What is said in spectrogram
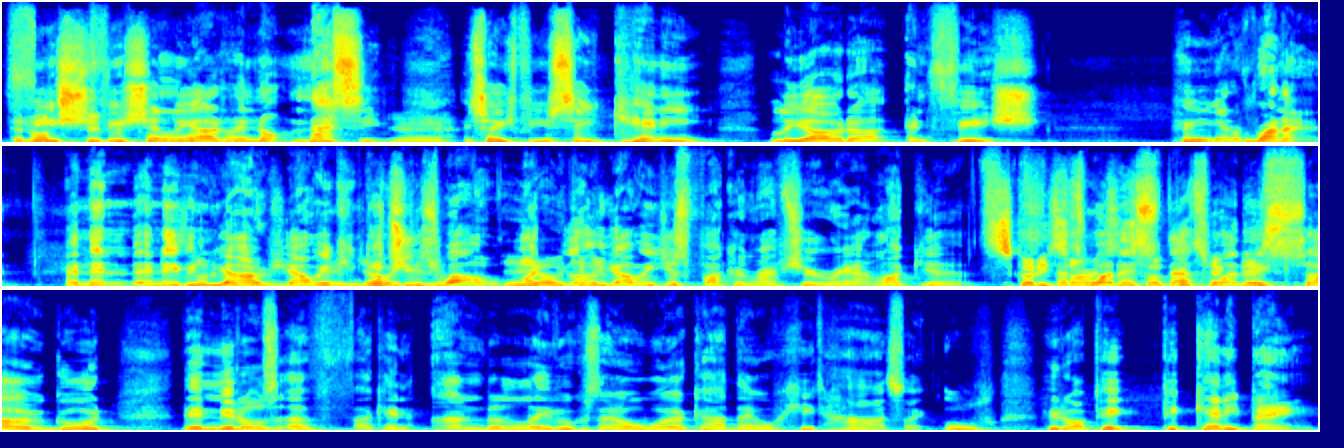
They're not Fish, super Fish and Leota. are They're not massive. Yeah. And so if you see Kenny, Leota, and Fish, who are you going to run at? And then and even Yo. Yoey Yeah, can Yoey get you as well. Yeah, like Yoey like. Yoey just fucking wraps you around. Like yeah, Scotty That's why they're Sorensen's got good that's why they're so good. Their middles are fucking unbelievable because they all work hard. They all hit hard. It's like ooh, who do I pick? Pick Kenny. Bang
